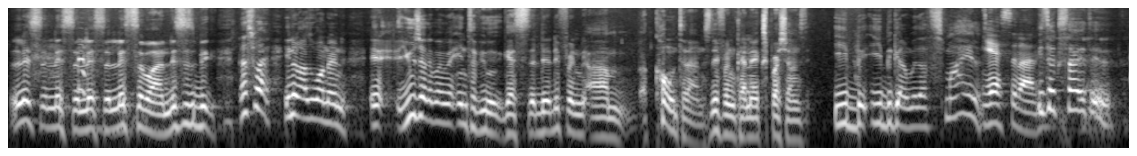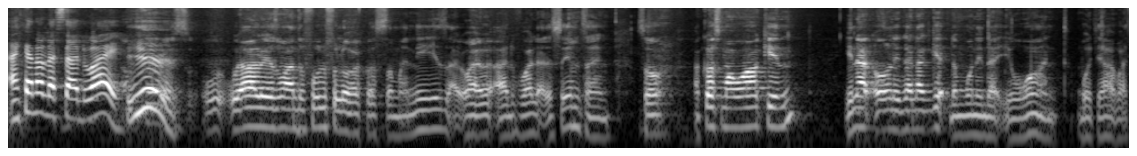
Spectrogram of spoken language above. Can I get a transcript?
Listen, listen, listen, listen, man. This is big. That's why, you know, I was wondering, eh, usually when we interview guests, they're different um, countenance, different kind of expressions, he, be, he began with a smile. Yes, man. He's excited. I can understand why. Yes. We we always want to fulfill our customer needs while we at the same time. So a customer walk in, you're not only gonna get the money that you want, but you have a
